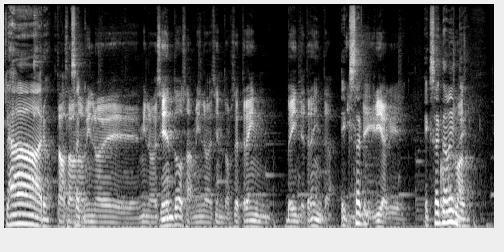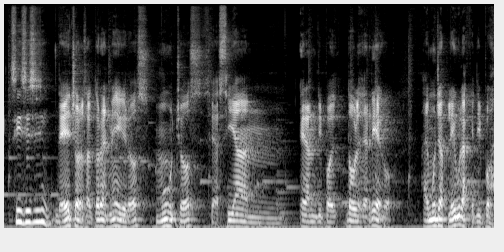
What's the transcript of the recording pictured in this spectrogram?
Claro. Estamos hablando exacto. de 19 1900 a 1930, 20, 30. Y Exacto. te diría que. Exactamente. Sí, sí, sí. De hecho, los actores negros, muchos, se hacían. eran tipo dobles de riesgo. Hay muchas películas que, tipo.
